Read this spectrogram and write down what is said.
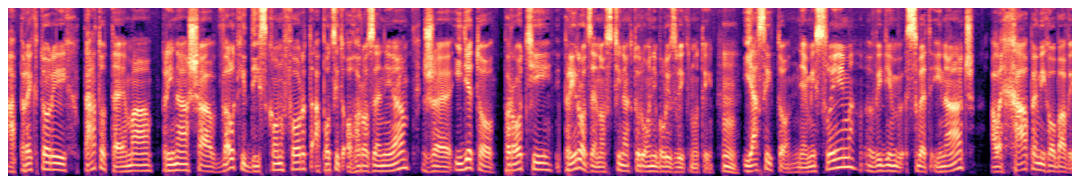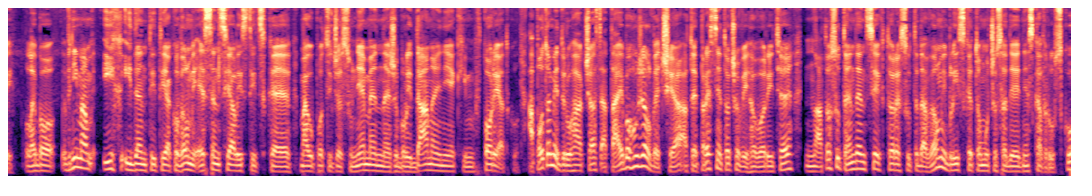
a pre ktorých táto téma prináša veľký diskomfort a pocit ohrozenia, že ide to proti prirodzenosti, na ktorú oni boli zvyknutí. Hmm. Ja si to nemyslím, vidím svet ináč ale chápem ich obavy, lebo vnímam ich identity ako veľmi esencialistické, majú pocit, že sú nemenné, že boli dané niekým v poriadku. A potom je druhá časť a tá je bohužiaľ väčšia a to je presne to, čo vy hovoríte. No a to sú tendencie, ktoré sú teda veľmi blízke tomu, čo sa deje dneska v Rusku.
